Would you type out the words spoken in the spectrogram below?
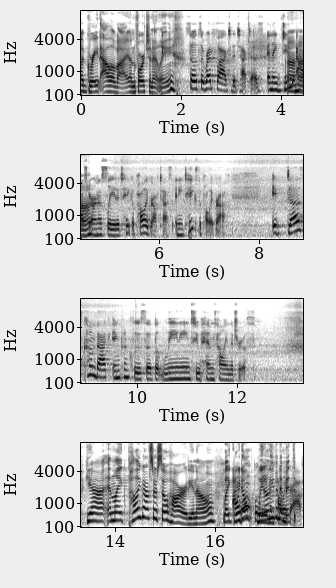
a great alibi, unfortunately. So it's a red flag to the detectives, and they do Uh-huh. ask Ernest Lee to take a polygraph test, and he takes the polygraph. It does come back inconclusive, but leaning to him telling the truth. Yeah, and like polygraphs are so hard, you know. Like we I don't, don't we don't even admit. th-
